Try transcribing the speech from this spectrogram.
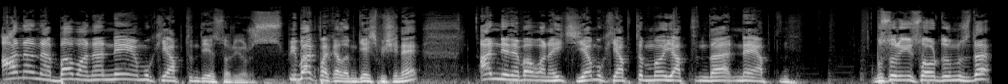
anana babana ne yamuk yaptın diye soruyoruz. Bir bak bakalım geçmişine. Annene babana hiç yamuk yaptın mı yaptın da ne yaptın? Bu soruyu sorduğumuzda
